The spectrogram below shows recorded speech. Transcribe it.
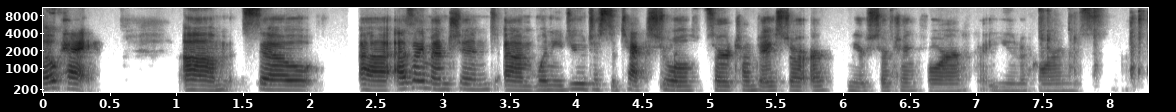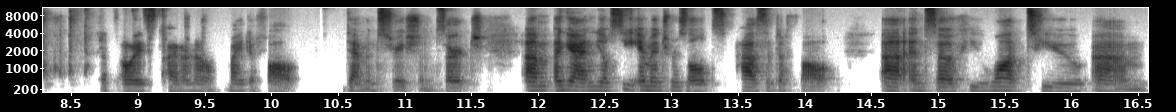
Okay, um, so uh, as I mentioned, um, when you do just a textual search on JSTOR, you're searching for unicorns. That's always, I don't know, my default demonstration search. Um, again, you'll see image results as a default. Uh, and so if you want to um,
